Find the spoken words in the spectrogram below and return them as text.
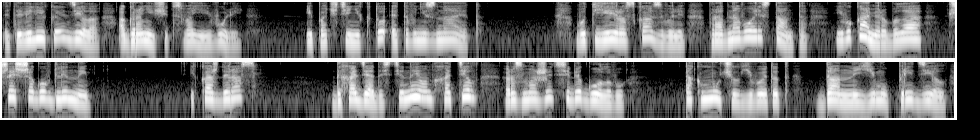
Это великое дело — ограничить своей волей. И почти никто этого не знает. Вот ей рассказывали про одного арестанта — его камера была в шесть шагов длины. И каждый раз, доходя до стены, он хотел размажить себе голову. Так мучил его этот данный ему предел —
